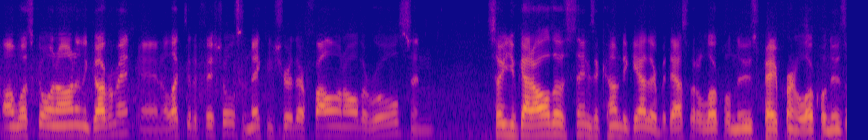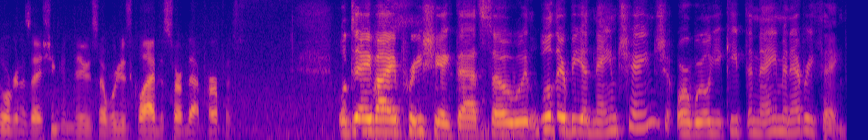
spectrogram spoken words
on what's going on in the government and elected officials and making sure they're following all the rules. And so you've got all those things that come together, but that's what a local newspaper and a local news organization can do. So we're just glad to serve that purpose. Well, Dave, I appreciate that. So will there be a name change or will you keep the name and everything?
